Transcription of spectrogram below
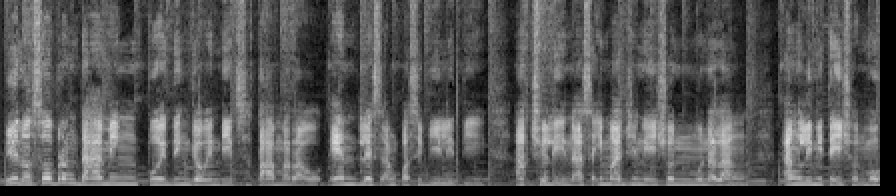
Yun know, sobrang daming pwedeng gawin dito sa Tamaraw. Endless ang possibility. Actually, nasa imagination mo na lang ang limitation mo.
